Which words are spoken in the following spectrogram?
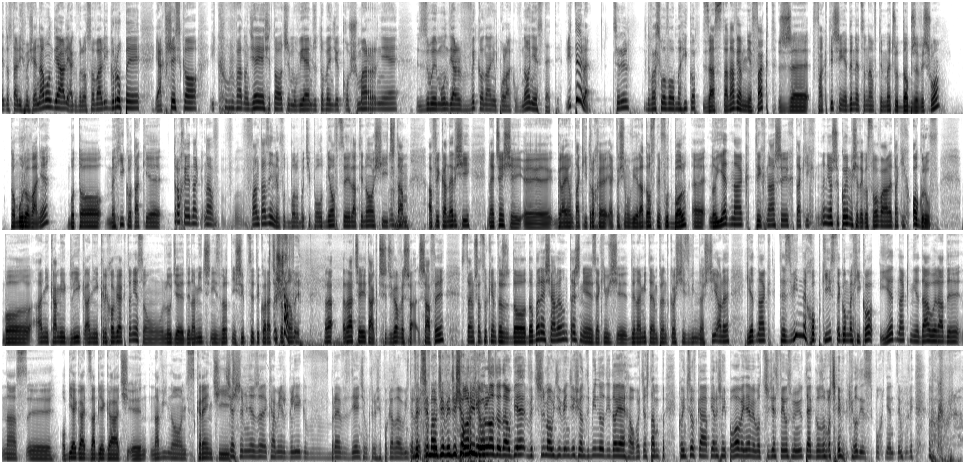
e, dostaliśmy się na mundial, jak wylosowali grupy, jak wszystko i kurwa, no dzieje się to, o czym mówiłem, że to będzie koszmarnie zły mundial w wykonaniu Polaków. No niestety. I tyle. Cyryl, dwa słowa o Mexico. Zastanawia mnie fakt, że faktycznie jedyne, co nam w tym meczu dobrze wyszło, to murowanie, bo to Mexico takie trochę jednak na fantazyjnym futbolu, bo ci południowcy, latynosi, czy Mhm. tam Afrykanersi najczęściej e, grają taki trochę, jak to się mówi, radosny futbol. E, no jednak tych naszych takich, no nie oszukujmy się tego słowa, ale takich ogrów, bo ani Kamil Glik, ani Krychowiak to nie są ludzie dynamiczni, zwrotni, szybcy, tylko raczej to są Szafy. Ra, raczej tak, trzydrzwiowe sza, szafy. Z całym szacunkiem też do, do Beresia, ale on też nie jest jakimś e, dynamitem prędkości, zwinności, ale jednak te zwinne chopki z tego Mexico jednak nie dały rady nas y, obiegać, zabiegać, y, nawinąć, skręcić. Cieszy mnie, że Kamil Glik wbrew zdjęciom, które się pokazały w internecie Wytrzymał z tym 90 workiem minut. lodu na łbie, wytrzymał 90 minut i dojechał. Chociaż tam końcówka pierwszej połowy, nie wiem, od 38 minuty, jak go zobaczyłem, jaki on jest spuchnięty, mówię, o kurwa.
